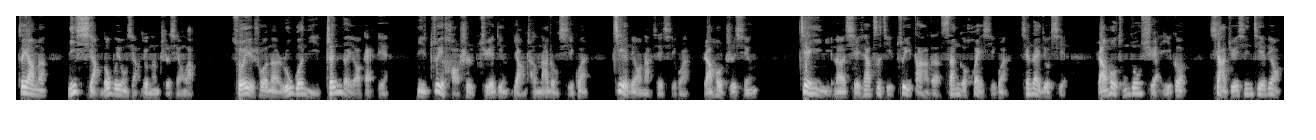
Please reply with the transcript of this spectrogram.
这样呢，你想都不用想就能执行了。所以说呢，如果你真的要改变，你最好是决定养成哪种习惯，戒掉哪些习惯，然后执行。建议你呢写下自己最大的三个坏习惯，现在就写，然后从中选一个，下决心戒掉，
